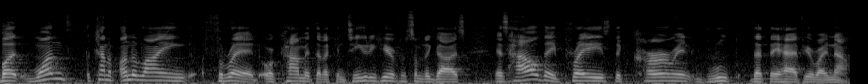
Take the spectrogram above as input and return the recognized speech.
But one th- kind of underlying thread or comment that I continue to hear from some of the guys is how they praise the current group that they have here right now.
